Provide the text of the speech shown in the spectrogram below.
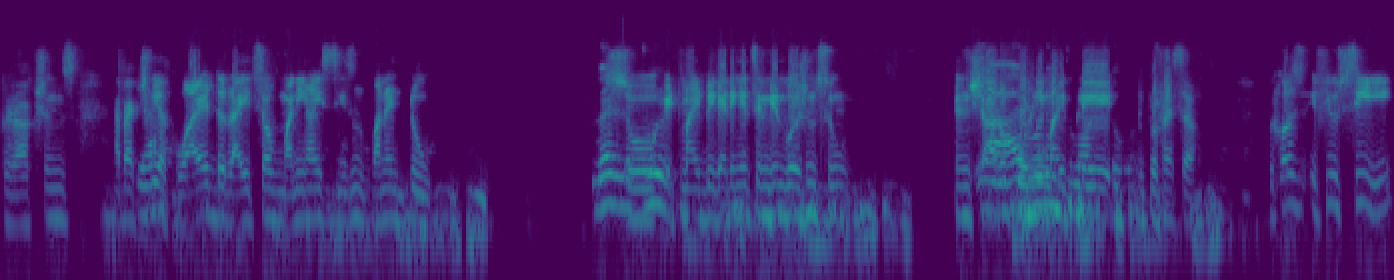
productions have actually Yeah. acquired the rights of money heist season 1 and 2 Well, so it it might be getting its indian version soon. And Shah Yeah, Rukh I probably might play the professor. Because if you see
